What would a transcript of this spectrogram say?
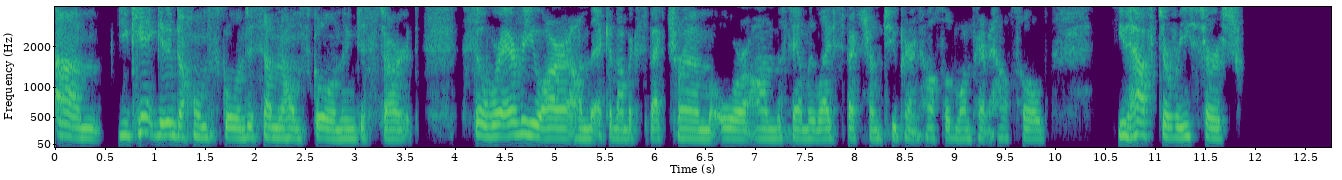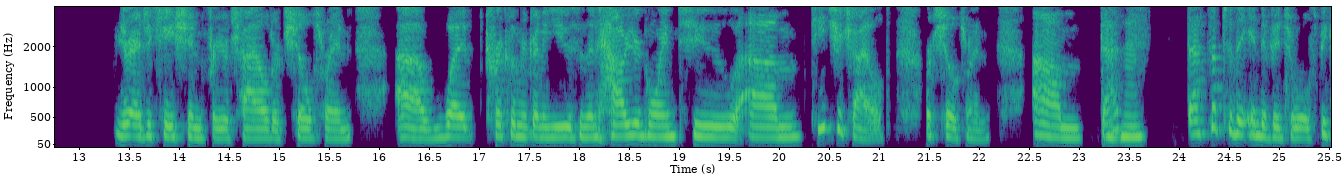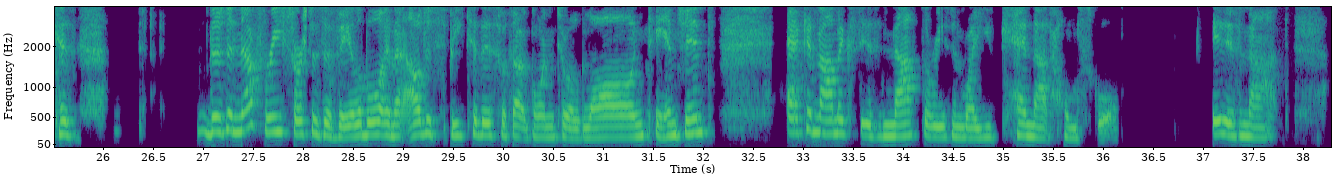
Um, you can't get into homeschool and just say I'm going to homeschool and then just start. So wherever you are on the economic spectrum or on the family life spectrum, two parent household, one parent household, you have to research your education for your child or children, uh, what curriculum you're going to use, and then how you're going to um, teach your child or children. Um, that's that's up to the individuals because there's enough resources available, and I'll just speak to this without going into a long tangent. Economics is not the reason why you cannot homeschool. It is not.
